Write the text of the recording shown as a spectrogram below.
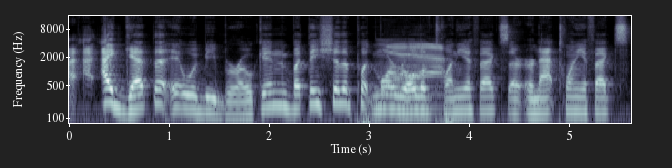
I, I get that it would be broken, but they should have put more roll of 20 effects or, or nat 20 effects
